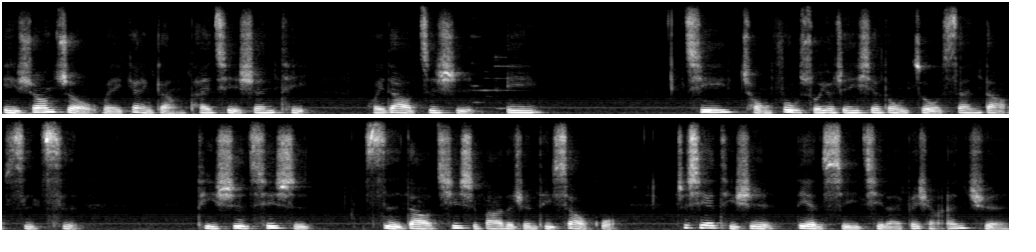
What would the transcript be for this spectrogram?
以双肘为杠杆，抬起身体，回到姿势一。七、重复所有这一些动作三到四次。体式七十四到七十八的整体效果。这些体式练习起来非常安全，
